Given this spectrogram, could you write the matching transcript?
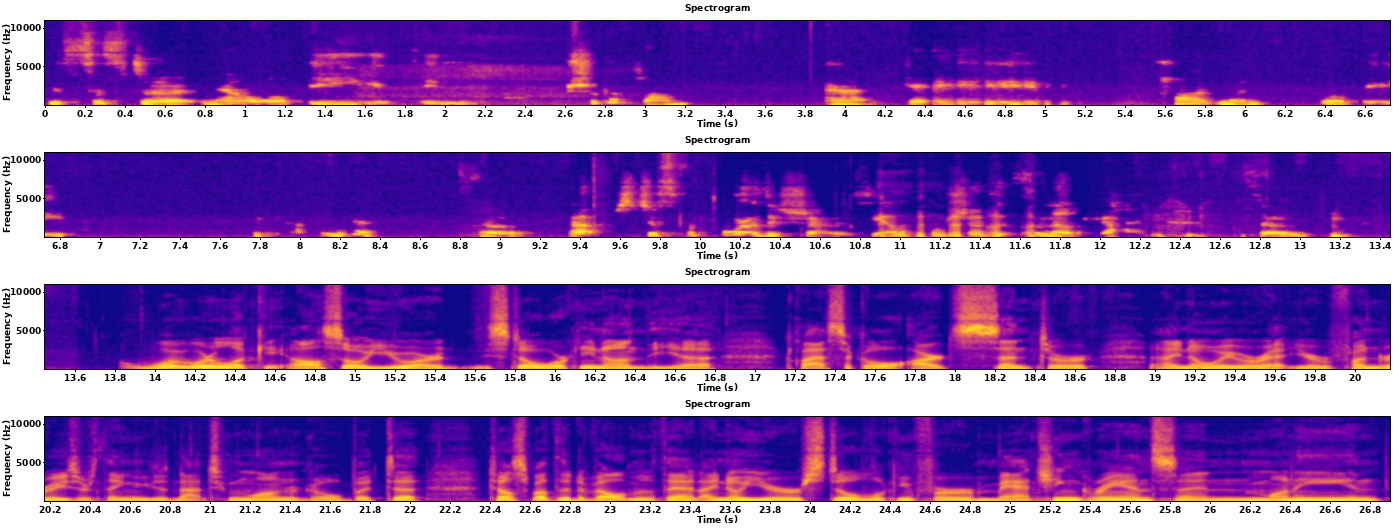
his sister now will be the Sugar Plum, and Gabe Hartman will be the Cavalier. So that's just for four of the shows. The other four shows, it's another guy. So What we're looking also, you are still working on the uh, Classical Arts Center. I know we were at your fundraiser thing not too long ago, but uh, tell us about the development of that. I know you're still looking for matching grants and money, and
